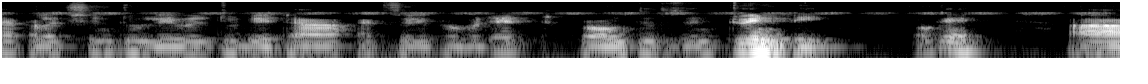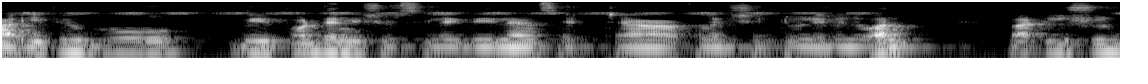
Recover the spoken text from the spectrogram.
uh, collection 2 level 2 data actually provided from 2020 okay? Uh, if you go before then you should select the Landsat uh, collection 2 level 1 but you should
